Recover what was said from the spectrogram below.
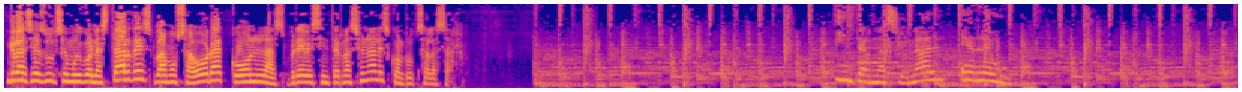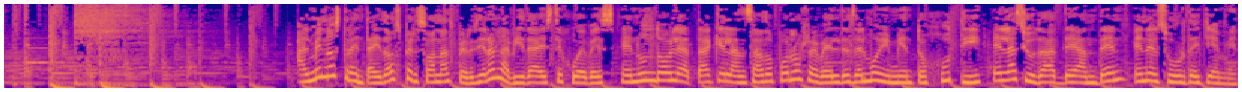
Gracias, Dulce. Muy buenas tardes. Vamos ahora con las breves internacionales con Ruth Salazar. Internacional RU. Al menos 32 personas perdieron la vida este jueves en un doble ataque lanzado por los rebeldes del movimiento Houthi en la ciudad de Andén, en el sur de Yemen,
